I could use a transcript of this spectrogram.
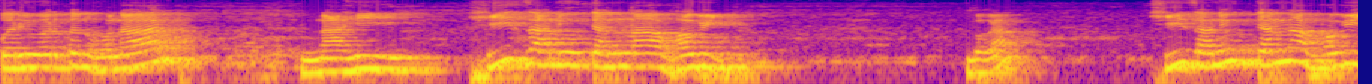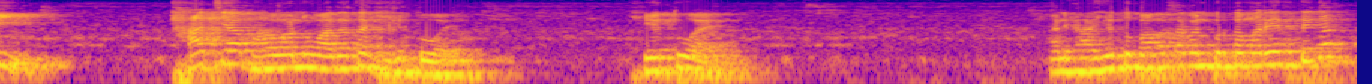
परिवर्तन होणार नाही ही जाणीव त्यांना व्हावी. बघा ही जाणीव त्यांना व्हावी हाच या भावानुवादाचा हेतू आहे. हेतू आहे. आणि हा हेतू बाबासाहेबांपुरता मर्यादित आहे का?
